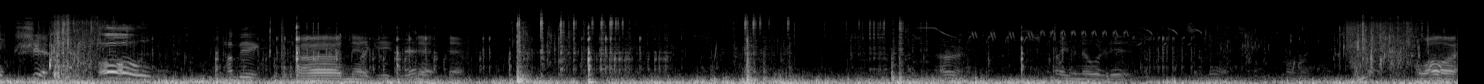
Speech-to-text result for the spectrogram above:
Oh shit! Oh! How big? Uh, net. Like net? Net, net. I don't. I don't even know what it is. A walleye.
